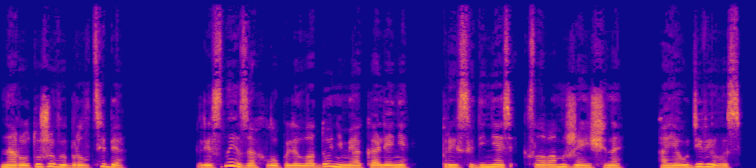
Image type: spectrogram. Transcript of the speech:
Народ уже выбрал тебя». Лесные захлопали ладонями о колени, присоединяясь к словам женщины, а я удивилась.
